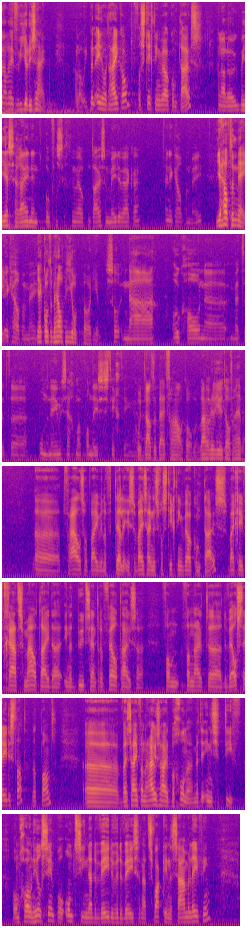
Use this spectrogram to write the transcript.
vertel even wie jullie zijn. Hallo, ik ben Eduard Heikamp van Stichting Welkom Thuis. En hallo, ik ben Jesse Rijn en ook van Stichting Welkom Thuis, een medewerker. En ik help hem mee. Je helpt hem mee. Ik help hem mee. Jij komt hem helpen hier op het podium. Zo, nou, ook gewoon eh, met het eh, ondernemen zeg maar, van deze stichting. Goed, Eh, laten we bij het verhaal komen. Waar willen jullie het over hebben? Eh, het verhaal is wat wij willen vertellen is, wij zijn dus van Stichting Welkom Thuis. Wij geven gratis maaltijden in het buurtcentrum Veldhuizen van, vanuit eh, de Welstedenstad, dat pand. Eh, wij zijn van huis uit begonnen met een initiatief om gewoon heel simpel om te zien naar de weduwe, de wezen, naar het zwakke in de samenleving.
